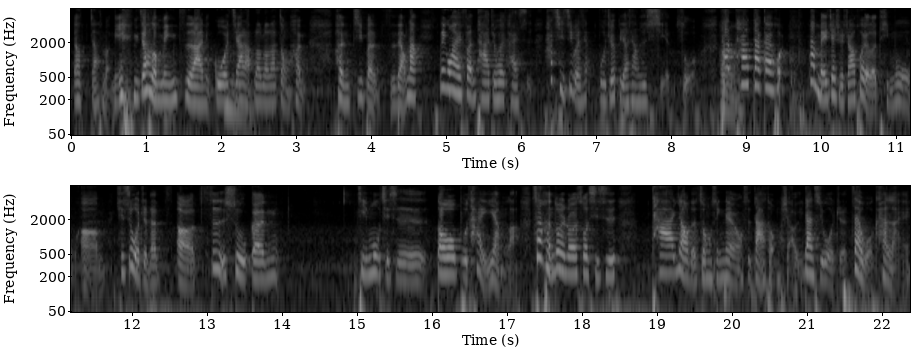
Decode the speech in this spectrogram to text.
要讲什么，你 你叫什么名字啦，你国家啦，巴拉巴拉这种很很基本的资料。那另外一份他就会开始，他其实基本上我觉得比较像是写作，它嗯它大概会，那每一届学校会有的题目，呃，其实我觉得呃字数跟题目其实都不太一样啦。像很多人都会说，其实他要的中心内容是大同小异，但其实我觉得，在我看来，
